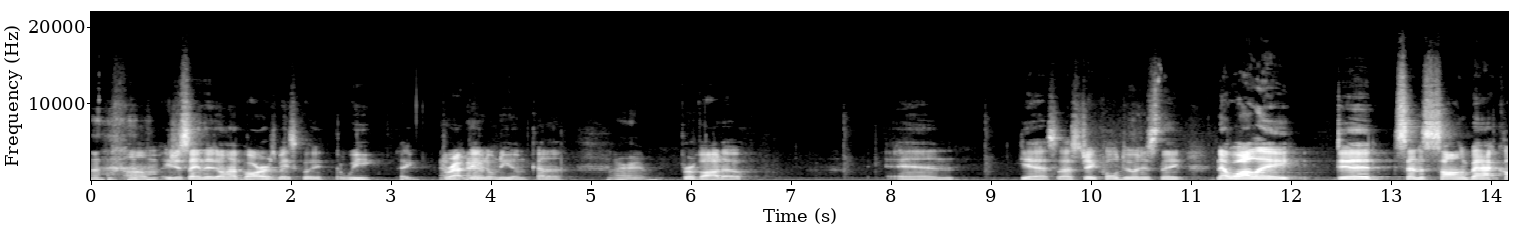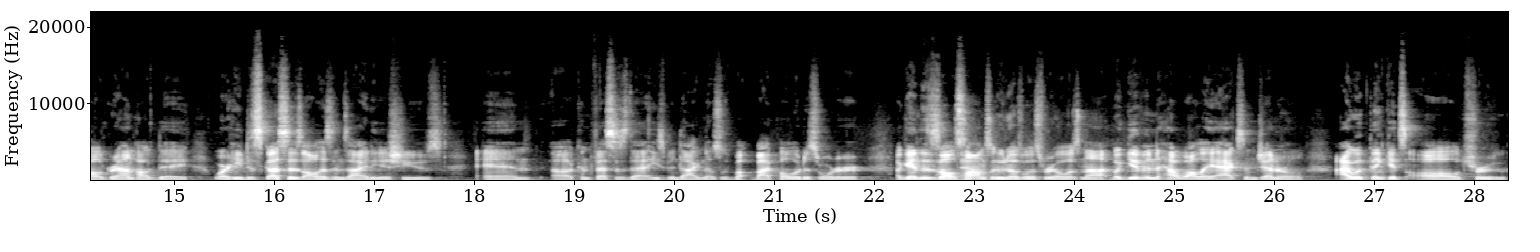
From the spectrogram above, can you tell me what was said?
Um, he's just saying they don't have bars basically. They're weak. Like the rap Okay. game don't need them. Kind of All right. bravado. And yeah, so that's J Cole doing his thing. Now Wale did send a song back called Groundhog Day where he discusses all his anxiety issues and uh, confesses that he's been diagnosed with bipolar disorder. Again, this is all a song, so who knows what's real, what's not. But given how Wale acts in general, I would think it's all true.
